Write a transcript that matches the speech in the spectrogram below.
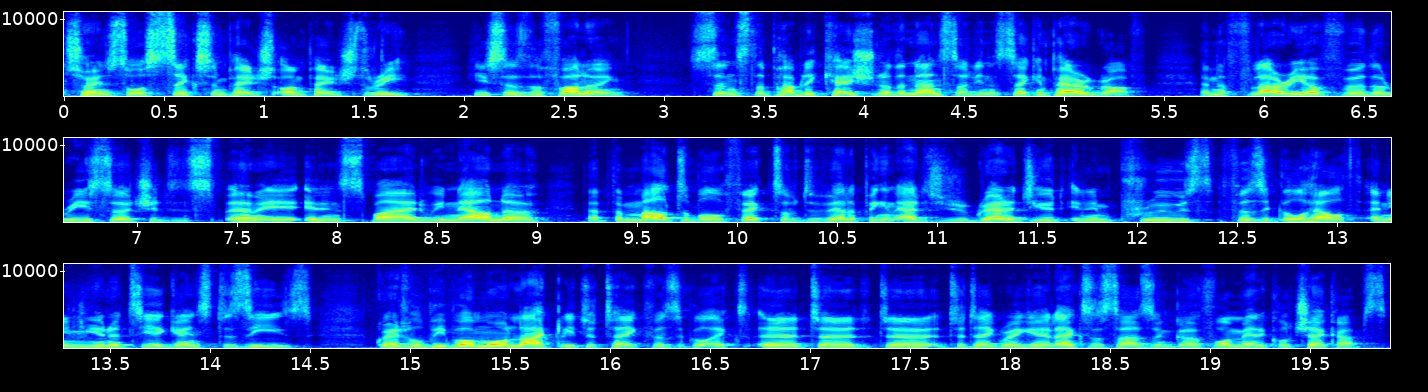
sorry, in source 6 on page, on page 3, he says the following Since the publication of the Nun study in the second paragraph and the flurry of further research it, um, it, inspired, we now know that the multiple effects of developing an attitude of gratitude it improves physical health and immunity against disease. Grateful people are more likely to take physical ex- uh, to, to, to take regular exercise and go for medical checkups.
